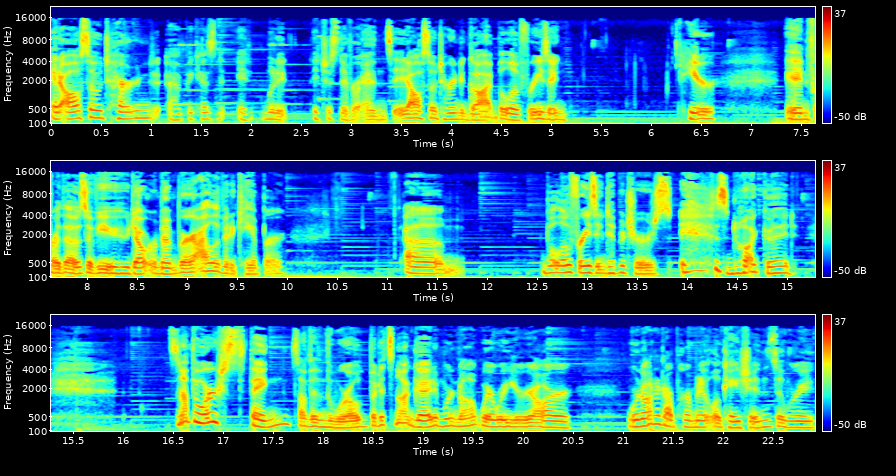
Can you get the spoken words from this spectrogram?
It also turned uh, because it when it it just never ends. It also turned to God below freezing here and for those of you who don't remember, I live in a camper. Um, below freezing temperatures is not good. It's not the worst thing. It's not in the world, but it's not good. And we're not where we are. We're not at our permanent locations, and we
